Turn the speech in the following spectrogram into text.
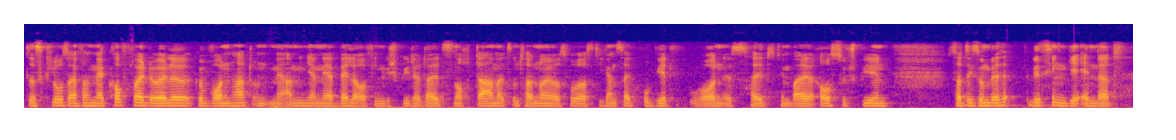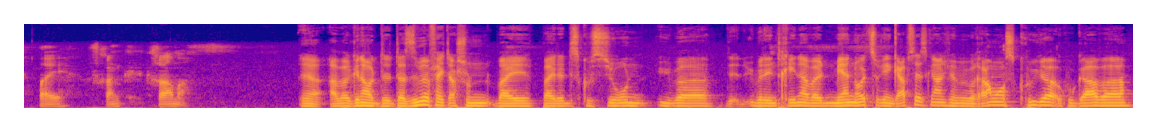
dass Klos einfach mehr Kopfballduelle gewonnen hat und mehr Arminia mehr Bälle auf ihn gespielt hat, als noch damals unter Neuhaus, wo das die ganze Zeit probiert worden ist, halt den Ball rauszuspielen. Das hat sich so ein bisschen geändert bei Frank Kramer. Ja, aber genau, da sind wir vielleicht auch schon bei, bei der Diskussion über, über den Trainer, weil mehr Neuzugänge gab es jetzt gar nicht. Wir haben über Ramos, Krüger, Okugawa,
